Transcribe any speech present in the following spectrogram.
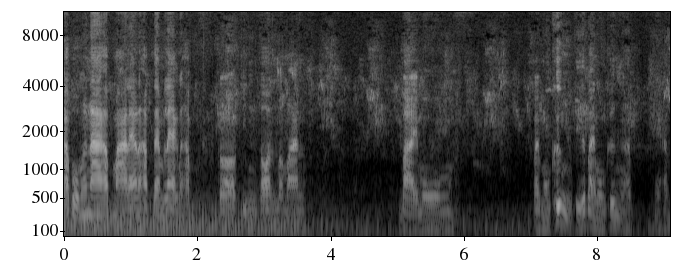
ครับผมนานาครับมาแล้วนะครับ แต้มแรกนะครับ ก็กินตอนประมาณบ่ายโมงบ่ายโมงครึ่งตีสักบ่ายโมงครึ่งนะครับนี่ครับ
